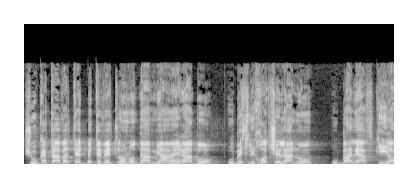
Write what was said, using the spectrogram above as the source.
שהוא כתב על ט' בטבת לא נודע מהערה בו ובסליחות שלנו הוא בא להפקיע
